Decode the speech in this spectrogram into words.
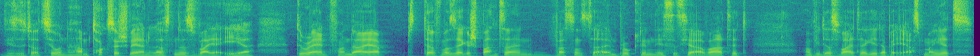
diese Situation haben toxisch werden lassen. Das war ja eher Durant. Von daher dürfen wir sehr gespannt sein, was uns da in Brooklyn nächstes Jahr erwartet und wie das weitergeht. Aber erstmal jetzt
